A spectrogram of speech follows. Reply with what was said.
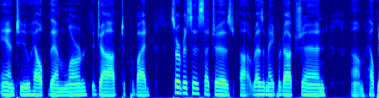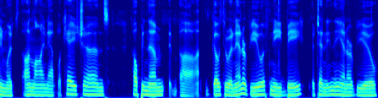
and to help them learn the job to provide services such as uh, resume production, um, helping with online applications, helping them uh, go through an interview if need be, attending the interview,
